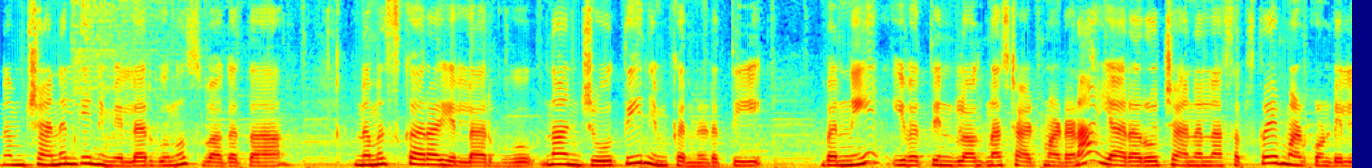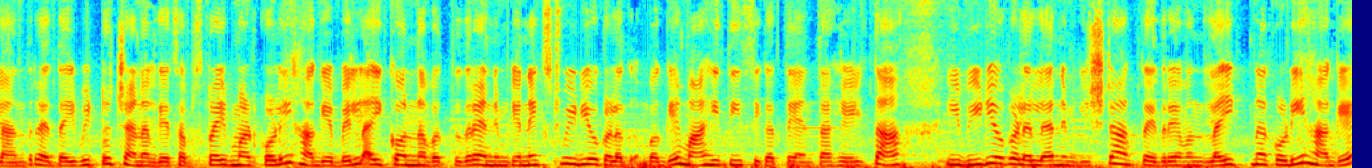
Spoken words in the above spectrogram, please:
ನಮ್ಮ ಚಾನಲ್ಗೆ ನಿಮ್ಮೆಲ್ಲರಿಗೂ ಸ್ವಾಗತ. ನಮಸ್ಕಾರ ಎಲ್ಲರಿಗೂ. ನಾನು ಜ್ಯೋತಿ ನಿಮ್ಮ ಕನ್ನಡತಿ. ಬನ್ನಿ. ಇವತ್ತಿನ ವ್ಲಾಗ್ನ ಸ್ಟಾರ್ಟ್ ಮಾಡೋಣ. ಯಾರು ಚಾನಲ್ನ ಸಬ್ಸ್ಕ್ರೈಬ್ ಮಾಡ್ಕೊಂಡಿಲ್ಲ ಅಂದರೆ ದಯವಿಟ್ಟು ಚಾನಲ್ಗೆ ಸಬ್ಸ್ಕ್ರೈಬ್ ಮಾಡ್ಕೊಳ್ಳಿ. ಹಾಗೆ ಬೆಲ್ ಐಕಾನ್ನ ಒತ್ತಿದ್ರೆ ನಿಮಗೆ ನೆಕ್ಸ್ಟ್ ವೀಡಿಯೋಗಳ ಬಗ್ಗೆ ಮಾಹಿತಿ ಸಿಗುತ್ತೆ ಅಂತ ಹೇಳ್ತಾ, ಈ ವಿಡಿಯೋಗಳೆಲ್ಲ ನಿಮ್ಗೆ ಇಷ್ಟ ಆಗ್ತಾ ಇದ್ರೆ ಒಂದು ಲೈಕ್ನ ಕೊಡಿ. ಹಾಗೆ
